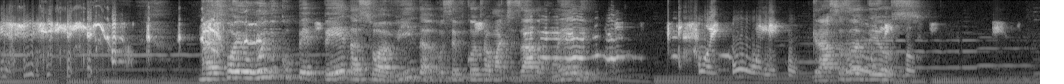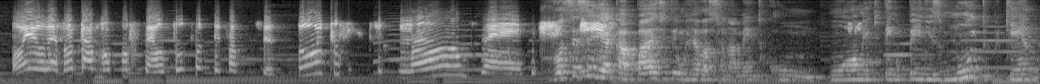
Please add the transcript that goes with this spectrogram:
Mas foi o único PP da sua vida? Você ficou traumatizada com ele? Foi o único. Graças a Deus. Olha, eu levanto a mão pro céu, tudo que você faz tudo. Não, gente. Você seria capaz de ter um relacionamento com um homem que tem um pênis muito pequeno?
